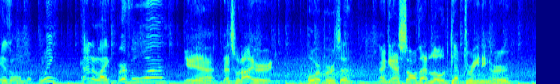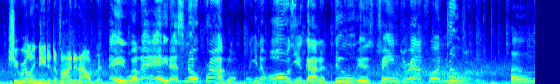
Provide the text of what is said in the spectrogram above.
is on the blink? Kind of like Bertha was? Yeah, that's what I heard. Poor Bertha. I guess all that load kept draining her. She really needed to find an outlet. Hey, well, eh, hey, that's no problem. You know, all you gotta do is change her out for a new one. Au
